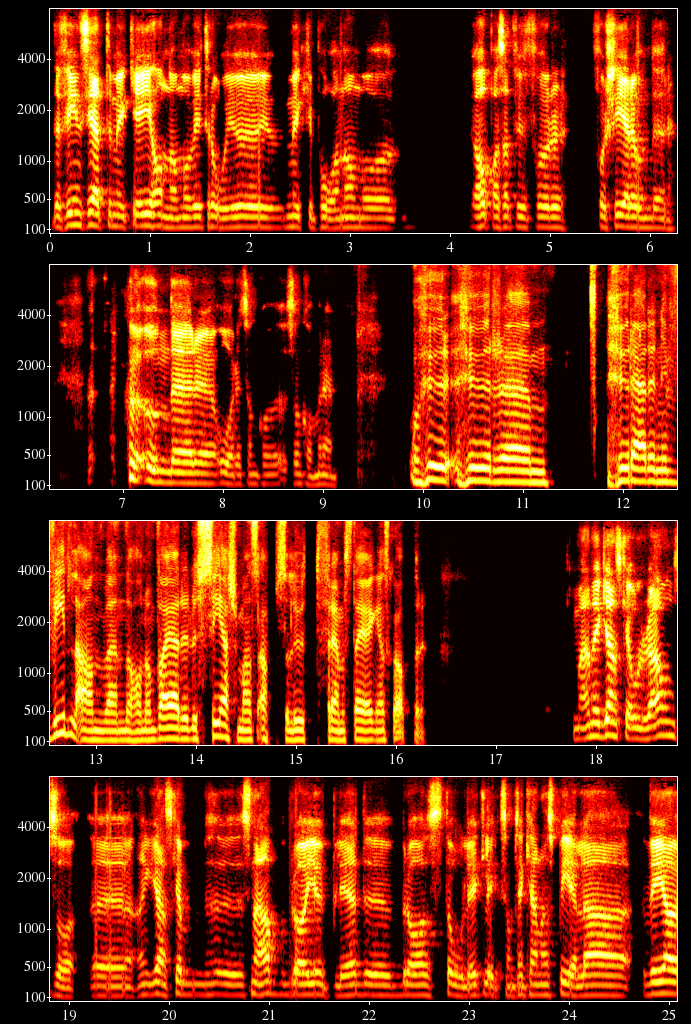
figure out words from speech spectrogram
det finns jättemycket i honom och vi tror ju mycket på honom och jag hoppas att vi får, får se det under under eh, året som, som kommer. Här. Och hur, hur, ehm, hur är det ni vill använda honom? Vad är det du ser som hans absolut främsta egenskaper? Han är ganska allround så. Uh, han är ganska eh, snabb, bra djupled, bra storlek liksom. Sen kan han spela. Vi har,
